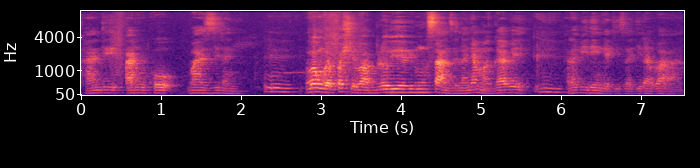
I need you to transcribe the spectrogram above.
Kandi ari uko baziranye. ni ngo yafashe ba bro biwe bimusanze na nyamagabe arabirengagiza agira abana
